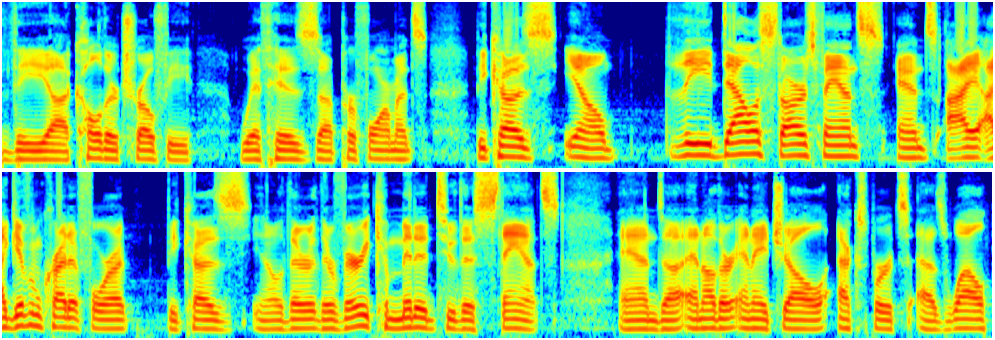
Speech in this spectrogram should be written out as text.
the uh, Calder Trophy with his uh, performance because you know the Dallas Stars fans and I, I give them credit for it because you know they're they're very committed to this stance and uh, and other NHL experts as well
